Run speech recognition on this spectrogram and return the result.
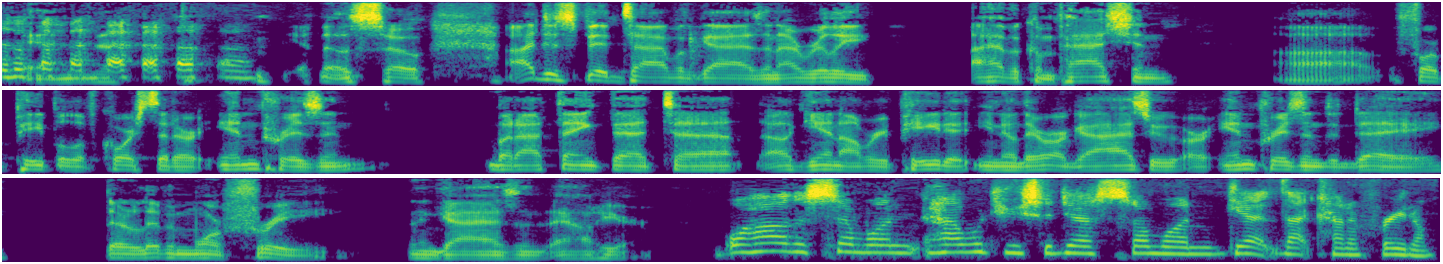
And, uh, you know, so I just spend time with guys and I really, I have a compassion, uh, for people, of course, that are in prison but I think that, uh, again, I'll repeat it. You know, there are guys who are in prison today that are living more free than guys out here. Well, how does someone, how would you suggest someone get that kind of freedom?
